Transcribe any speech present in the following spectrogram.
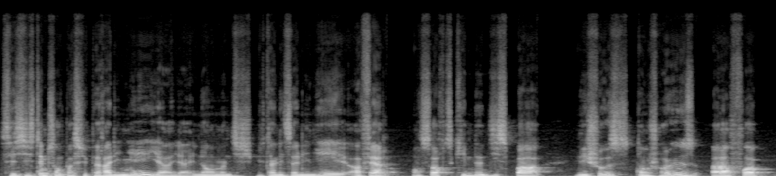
ces systèmes ne sont pas super alignés. Il y a énormément de difficultés à les aligner, à faire en sorte qu'ils ne disent pas des choses dangereuses, à la fois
